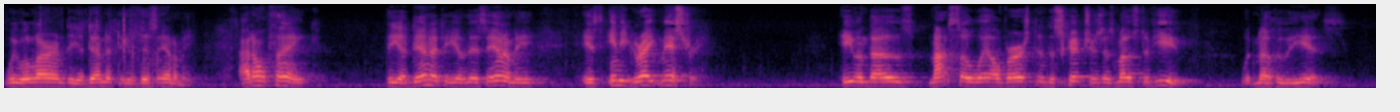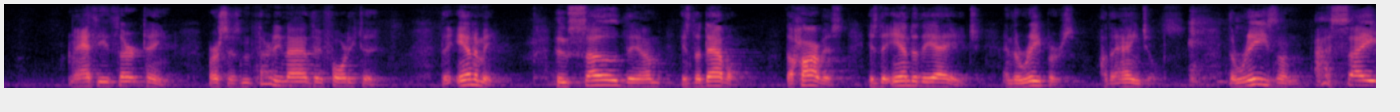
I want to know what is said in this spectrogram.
we will learn the identity of this enemy. I don't think the identity of this enemy is any great mystery. Even those not so well versed in the scriptures as most of you would know who he is. Matthew 13, verses 39 through 42. The enemy who sowed them is the devil. The harvest is the end of the age, and the reapers are the angels. The reason I say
